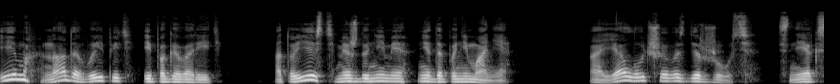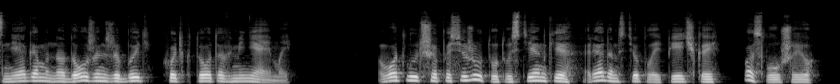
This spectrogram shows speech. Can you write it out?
Им надо выпить и поговорить. А то есть между ними недопонимание. А я лучше воздержусь. Снег снегом, но должен же быть хоть кто-то вменяемый. Вот лучше посижу тут у стенки, рядом с теплой печкой, послушаю.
